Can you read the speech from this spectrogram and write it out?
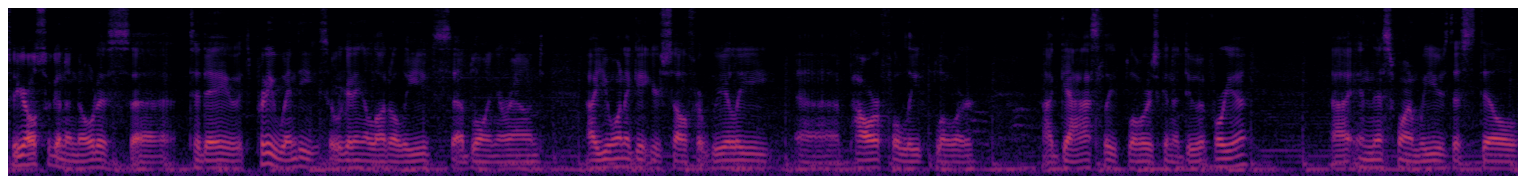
So you're also going to notice uh, today it's pretty windy, so we're getting a lot of leaves uh, blowing around. Uh, you want to get yourself a really uh, powerful leaf blower. A gas leaf blower is going to do it for you. Uh, in this one, we used a Stihl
